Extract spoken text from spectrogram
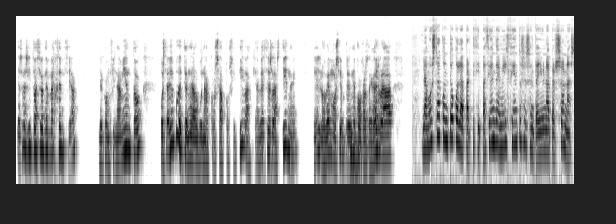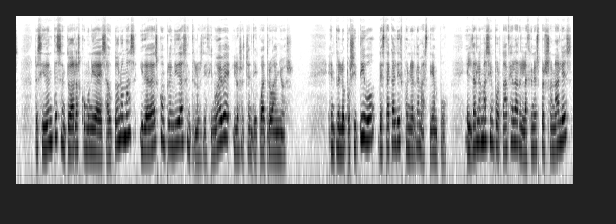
esa situación de emergencia, de confinamiento, pues también puede tener alguna cosa positiva, que a veces las tiene. ¿Eh? Lo vemos siempre en épocas de guerra. La muestra contó con la participación de 1.161 personas, residentes en todas las comunidades autónomas y de edades comprendidas entre los 19 y los 84 años. Entre lo positivo destaca el disponer de más tiempo, el darle más importancia a las relaciones personales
